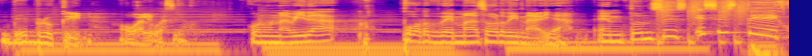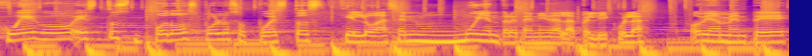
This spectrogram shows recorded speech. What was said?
de Brooklyn o algo así con una vida por demás ordinaria. Entonces es este juego, estos dos polos opuestos que lo hacen muy entretenida la película. Obviamente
